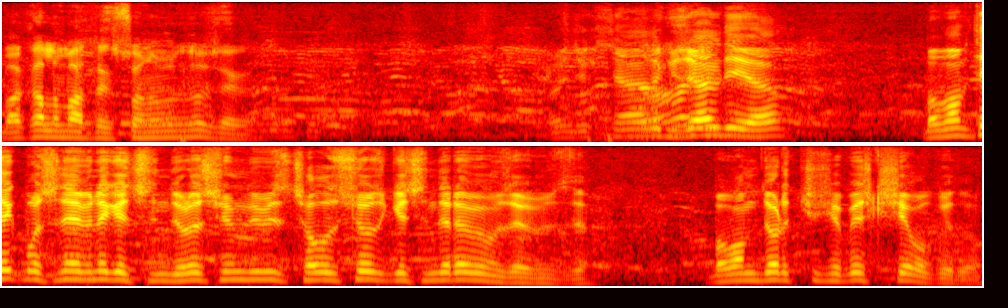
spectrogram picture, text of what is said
Bakalım artık sonumuz ne olacak. Önceki senelerde güzeldi ya. Babam tek başına evine geçindiriyoruz. Şimdi biz çalışıyoruz geçindiremiyoruz evimizi. Babam 4 kişiye 5 kişiye bakıyordu.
